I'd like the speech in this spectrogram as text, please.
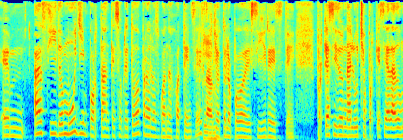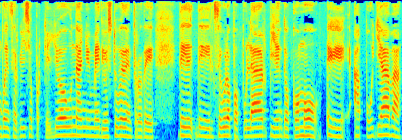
em, ha sido muy importante, sobre todo para los guanajuatenses, yo te lo puedo decir, este, porque ha sido una lucha, porque se ha dado un buen servicio, porque yo un año y medio estuve dentro de, del seguro popular viendo cómo eh, apoyaba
